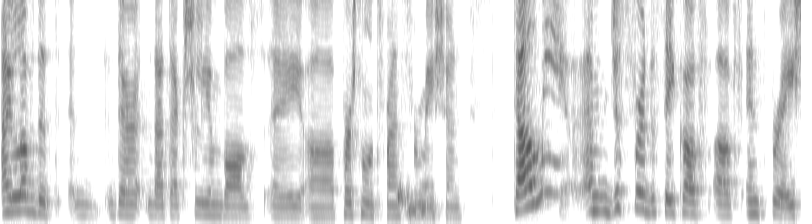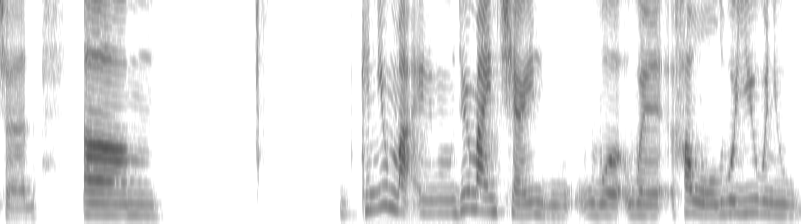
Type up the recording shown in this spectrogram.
I love that there that actually involves a uh, personal transformation. Tell me, um, just for the sake of of inspiration, um, can you mind do you mind sharing where how old were you when you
